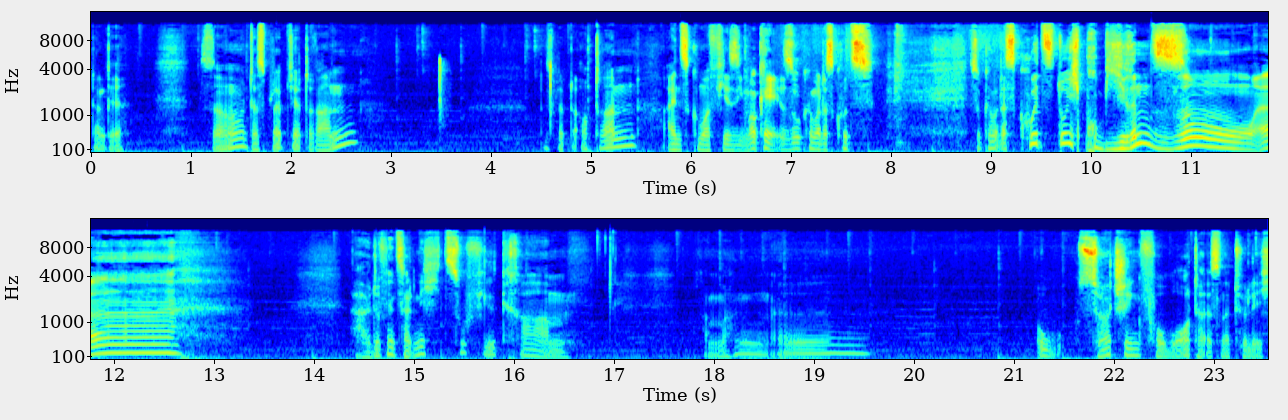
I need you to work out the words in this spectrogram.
Danke. So, das bleibt ja dran. Das bleibt auch dran. 1,47. Okay, so können wir das kurz so können wir das kurz durchprobieren. So, äh. Ja, wir dürfen jetzt halt nicht zu viel Kram machen. Oh, Searching for Water ist natürlich...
